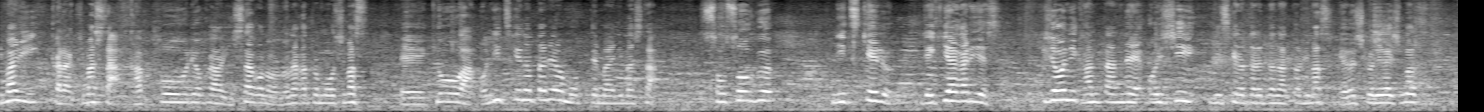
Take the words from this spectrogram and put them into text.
今里から来ました割烹旅館久子の野中と申します、えー今日は鬼付けのタレを持ってまいりました。注ぐ煮付ける出来上がりです。非常に簡単で美味しい煮付けのタレとなっております。よろしくお願いします。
